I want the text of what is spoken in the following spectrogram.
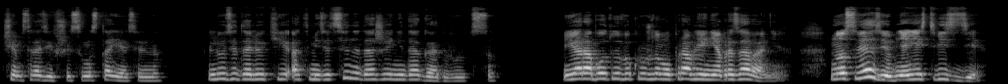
чем с родившей самостоятельно, люди, далекие от медицины, даже и не догадываются. Я работаю в окружном управлении образования, но связи у меня есть везде.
